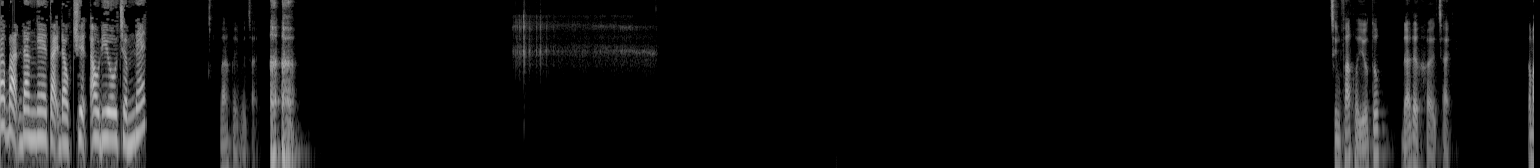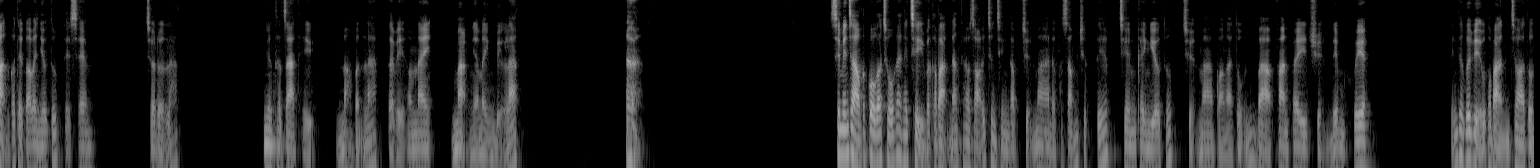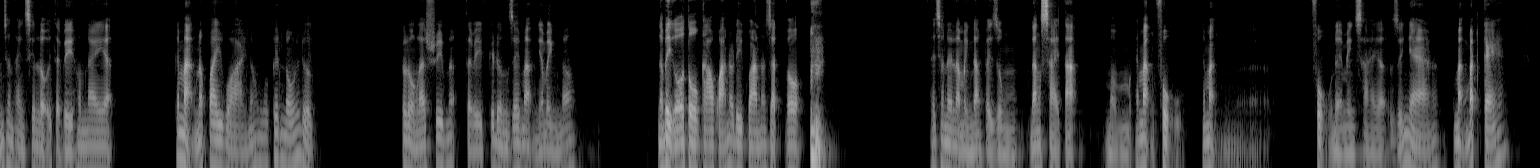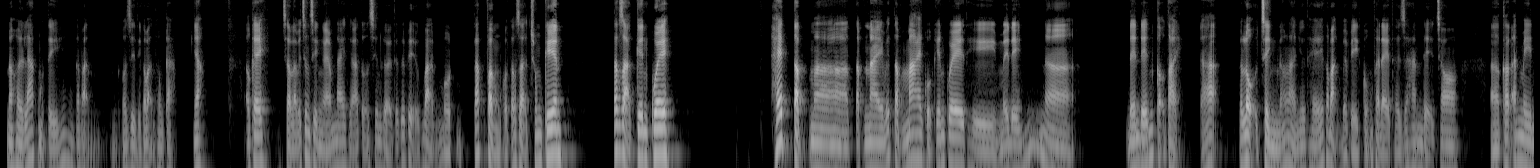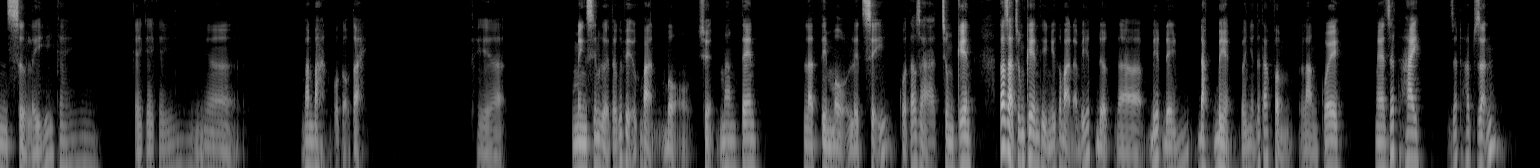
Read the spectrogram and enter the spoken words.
Các bạn đang nghe tại đọc truyện audio.net lát để mới dậy trình phát của youtube đã được khởi chạy. Các bạn có thể qua bên youtube để xem. Cho đỡ lát. Nhưng thật ra thì nó vẫn lát, tại vì hôm nay mạng nhà mình bị lác. Xin mến chào các cô, các chú, các anh chị và các bạn đang theo dõi chương trình đọc truyện ma được phát sóng trực tiếp trên kênh youtube Truyện Ma Quảng Hà Tũng và fanpage Truyện Đêm Khuya. Kính thưa quý vị và các bạn, cho Tũng chân thành xin lỗi tại vì hôm nay à, cái mạng nó quay hoài, nó không có kết nối được cái luồng livestream á. Tại vì cái đường dây mạng nhà mình nó nó bị cái ô tô cao quá, nó đi qua, nó giật vô. Thế cho nên là mình đang phải dùng, đang xài tạm một cái mạng phụ, cái mạng ờ, phụ để mình xài ở dưới nhà đó. mạng bắt ké. Nó hơi lag một tí các bạn có gì thì các bạn thông cảm nhé ok trở lại với chương trình ngày hôm nay thì a tuấn xin gửi tới quý vị và các bạn một tác phẩm của tác giả trung kiên tác giả kiên quê. Hết tập uh, tập này với tập mai của kiên quê thì mới đến uh, đến đến cậu tẩy. Đó cái lộ trình nó là như thế các bạn? Bởi vì cũng phải để thời gian để cho uh, các admin xử lý cái cái cái cái uh, văn bản của cậu tẩy. Thì uh, mình xin gửi tới quý vị và các bạn bộ truyện mang tên là tìm mộ liệt sĩ của tác giả Trung Kiên. Tác giả Trung Kiên thì như các bạn đã biết được uh, biết đến đặc biệt với những cái tác phẩm làng quê nghe rất hay, rất hấp dẫn.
